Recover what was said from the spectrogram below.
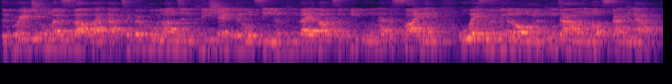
The bridge almost felt like that typical London cliche film scene of conveyor belts of people never smiling, always moving along, looking down and not standing out.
